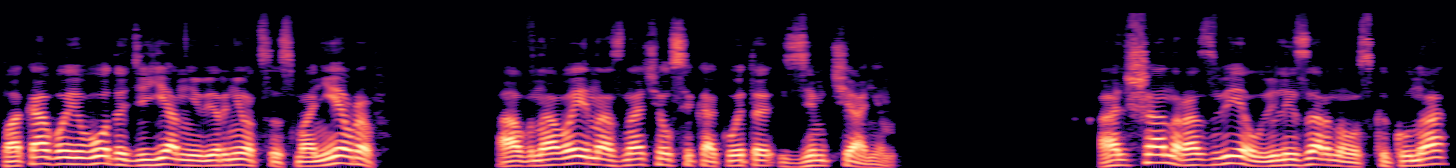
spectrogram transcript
Пока воевода Диан не вернется с маневров, а в Новей назначился какой-то земчанин. Альшан развеял велизарного скакуна,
